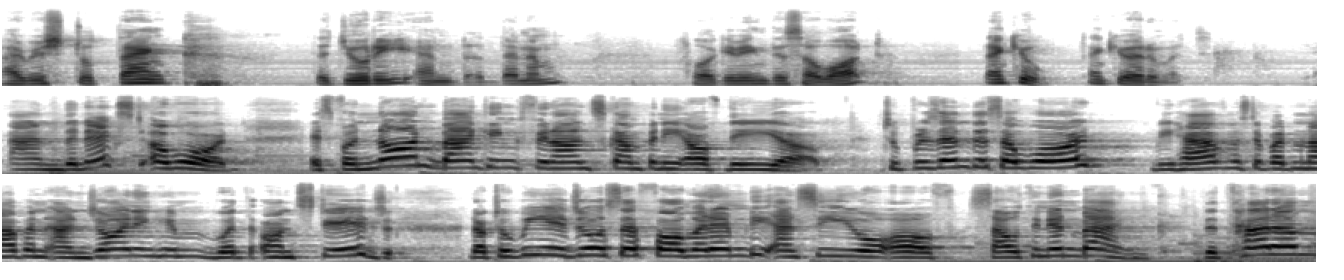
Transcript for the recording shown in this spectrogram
I wish to thank the jury and Dhanam for giving this award. Thank you. Thank you very much. And the next award is for Non-Banking Finance Company of the Year. To present this award, we have Mr. Padmanabhan and joining him with on stage, Dr. V.A. Joseph, former MD and CEO of South Indian Bank. The Dhanam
